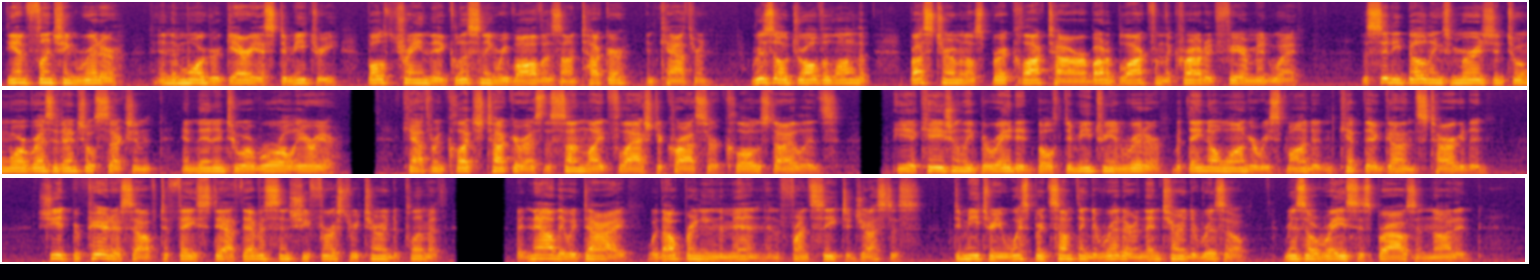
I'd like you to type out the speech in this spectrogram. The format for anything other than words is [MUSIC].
The unflinching Ridder and the more gregarious Dimitri both trained their glistening revolvers on Tucker and Kathryn. Rizzo drove along the bus terminal's brick clock tower about a block from the crowded fair midway. The city buildings merged into a more residential section and then into a rural area. Kathryn clutched Tucker as the sunlight flashed across her closed eyelids. He occasionally berated both Dimitri and Ridder, but they no longer responded and kept their guns targeted. She had prepared herself to face death ever since she first returned to Plymouth, but now they would die without bringing the men in the front seat to justice. Dimitri whispered something to Ridder and then turned to Rizzo. Rizzo raised his brows and nodded.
